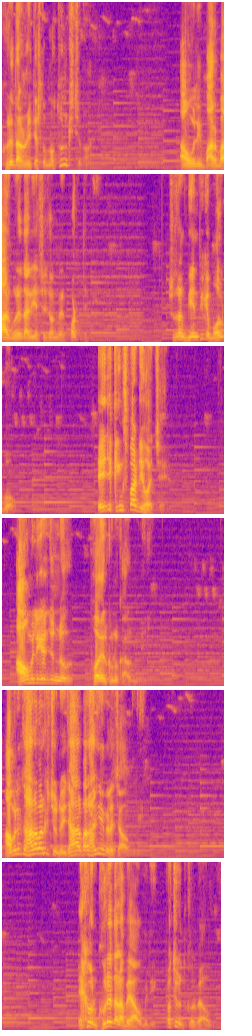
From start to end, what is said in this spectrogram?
ঘুরে দাঁড়ানোর ইতিহাস তো নতুন কিছু নয়। আওয়ামী লীগ বারবার ঘুরে দাঁড়িয়েছে জন্মের পর থেকে। সুতরাং বিএনপিকে বলব, এই যে কিংস পার্টি হয়েছে, আওয়ামী লীগের জন্য ভয়ের কোনো কারণ নেই। আওয়ামী লীগ তো হারাবার কিছু নেই যা হারবার হারিয়ে ফেলেছে আওয়ামী লীগ। এখন ঘুরে দাঁড়াবে আওয়ামী লীগ, প্রতিরোধ করবে আওয়ামী লীগ।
